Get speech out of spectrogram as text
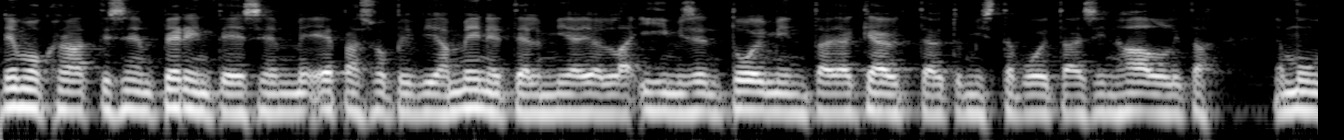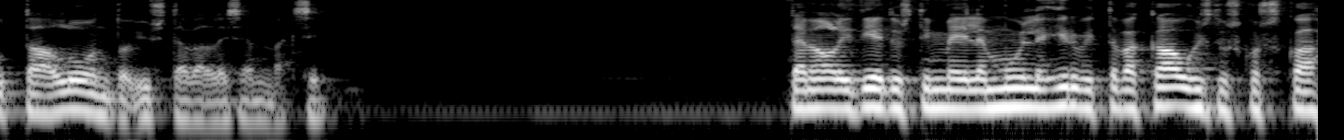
demokraattiseen perinteeseemme epäsopivia menetelmiä, joilla ihmisen toimintaa ja käyttäytymistä voitaisiin hallita ja muuttaa luontoystävällisemmäksi. Tämä oli tietysti meille muille hirvittävä kauhistus, koska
